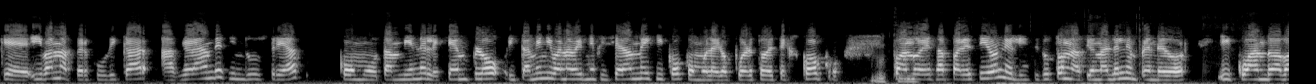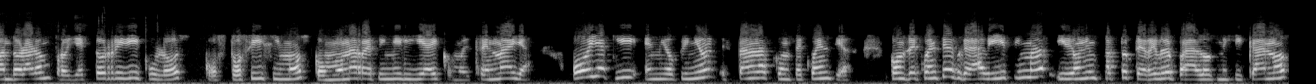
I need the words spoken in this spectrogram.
que iban a perjudicar a grandes industrias como también el ejemplo, y también iban a beneficiar a México como el aeropuerto de Texcoco, cuando desaparecieron el Instituto Nacional del Emprendedor y cuando abandonaron proyectos ridículos, costosísimos, como una refinería y como el tren Maya. Hoy aquí, en mi opinión, están las consecuencias, consecuencias gravísimas y de un impacto terrible para los mexicanos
